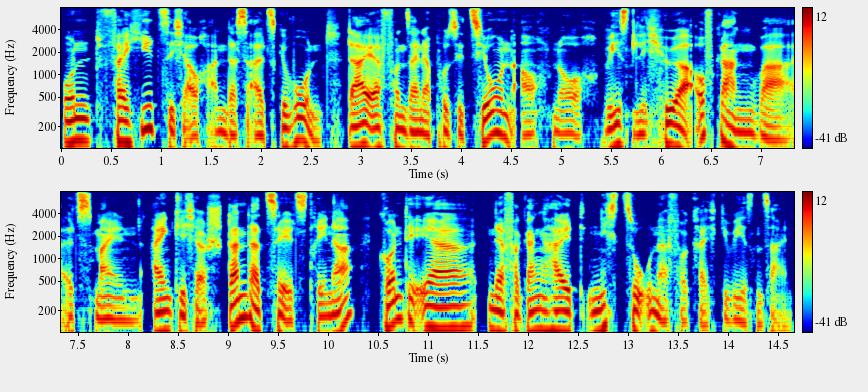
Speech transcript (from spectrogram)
und verhielt sich auch anders als gewohnt. Da er von seiner Position auch noch wesentlich höher aufgehangen war als mein eigentlicher Standard-Sales-Trainer, konnte er in der Vergangenheit nicht so unerfolgreich gewesen sein.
